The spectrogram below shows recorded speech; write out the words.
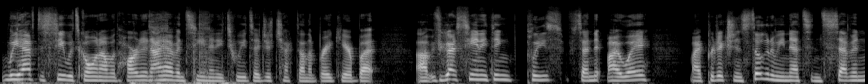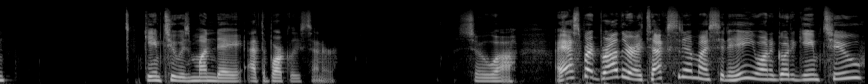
we have to see what's going on with Harden. I haven't seen any tweets. I just checked on the break here. But um, if you guys see anything, please send it my way. My prediction is still going to be Nets in seven. Game two is Monday at the Barclays Center. So uh, I asked my brother, I texted him, I said, hey, you want to go to game two?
